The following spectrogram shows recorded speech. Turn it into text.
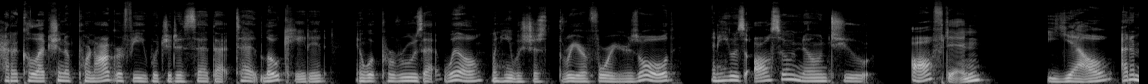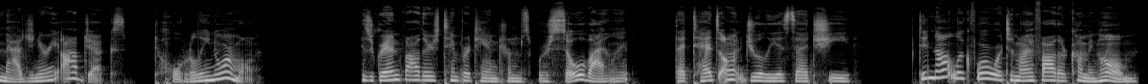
had a collection of pornography, which it is said that Ted located and would peruse at will when he was just three or four years old. And he was also known to often yell at imaginary objects, totally normal. His grandfather's temper tantrums were so violent that Ted's Aunt Julia said she did not look forward to my father coming home.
